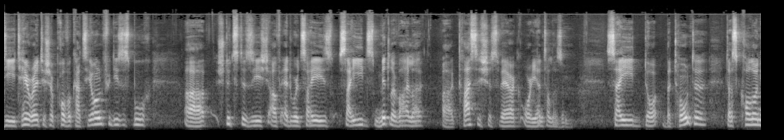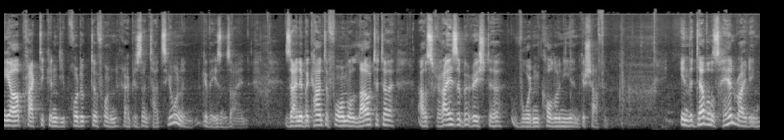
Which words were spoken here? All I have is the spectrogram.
Die theoretische Provokation für dieses Buch äh, stützte sich auf Edward Saids, Saids mittlerweile äh, klassisches Werk Orientalism. Said betonte, dass Kolonialpraktiken die Produkte von Repräsentationen gewesen seien. Seine bekannte Formel lautete, aus Reiseberichte wurden Kolonien geschaffen. In The Devil's Handwriting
